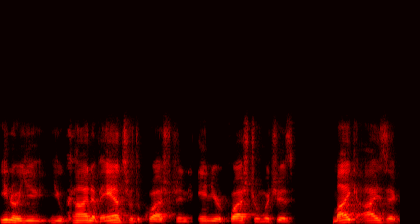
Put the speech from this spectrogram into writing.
you know, you you kind of answer the question in your question, which is Mike Isaac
